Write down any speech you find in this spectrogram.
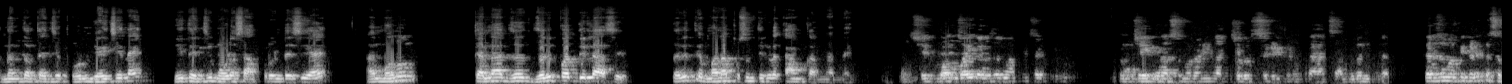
नंतर त्यांचे फोन घ्यायचे नाही ही त्यांची मोडस अप्रोंडेसी आहे. आणि म्हणून त्यांना जर जरी पद दिलं असेल तरी ते मनापासून तिकडे काम करणार नाही कर्जमाफीसाठी तुमच्या घरासमोर आणि राज्यभर सगळीकडे आंदोलन कर्जमाफीकडे कसं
